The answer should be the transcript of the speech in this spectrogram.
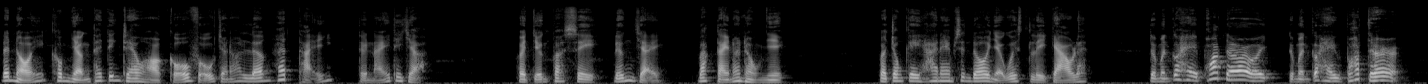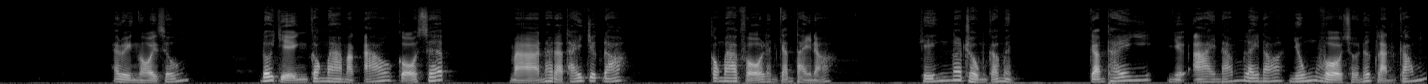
Đến nỗi không nhận thấy tiếng reo hò cổ vũ cho nó lớn hết thảy từ nãy tới giờ. Huỳnh trưởng Percy đứng dậy, bắt tay nó nồng nhiệt. Và trong khi hai anh em sinh đôi nhà Weasley gào lên. Tụi mình có Harry Potter rồi, tụi mình có Harry Potter. Harry ngồi xuống, đối diện con ma mặc áo cổ xếp mà nó đã thấy trước đó. Con ma vỗ lên cánh tay nó, khiến nó rùng cả mình. Cảm thấy như ai nắm lấy nó nhúng vô sôi nước lạnh cống.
